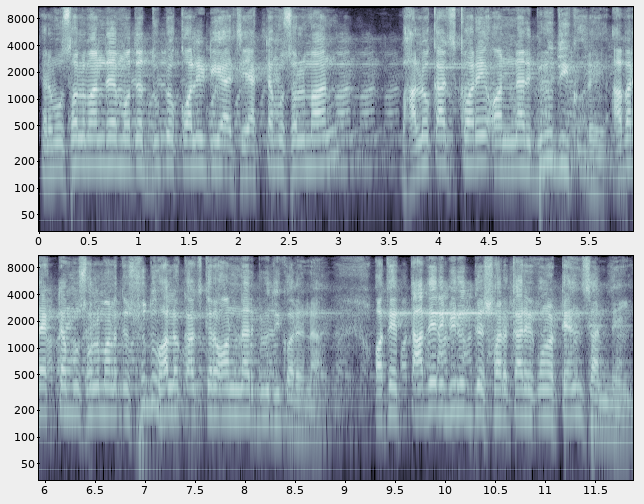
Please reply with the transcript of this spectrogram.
কেন মুসলমানদের মধ্যে দুটো কোয়ালিটি আছে। একটা মুসলমান ভালো কাজ করে অন্যায়ের বিরোধী করে। আবার একটা মুসলমান শুধু ভালো কাজ করে অন্যায়ের বিরোধী করে না। অতএব তাদের বিরুদ্ধে সরকারের কোনো টেনশন নেই।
